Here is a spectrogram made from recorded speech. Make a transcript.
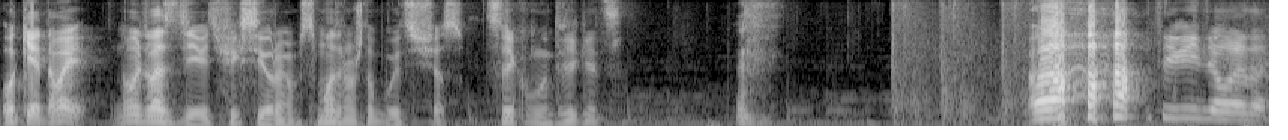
Окей, давай 0.29 фиксируем. Смотрим, что будет сейчас. Смотри, как он двигается. Ты видел это?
